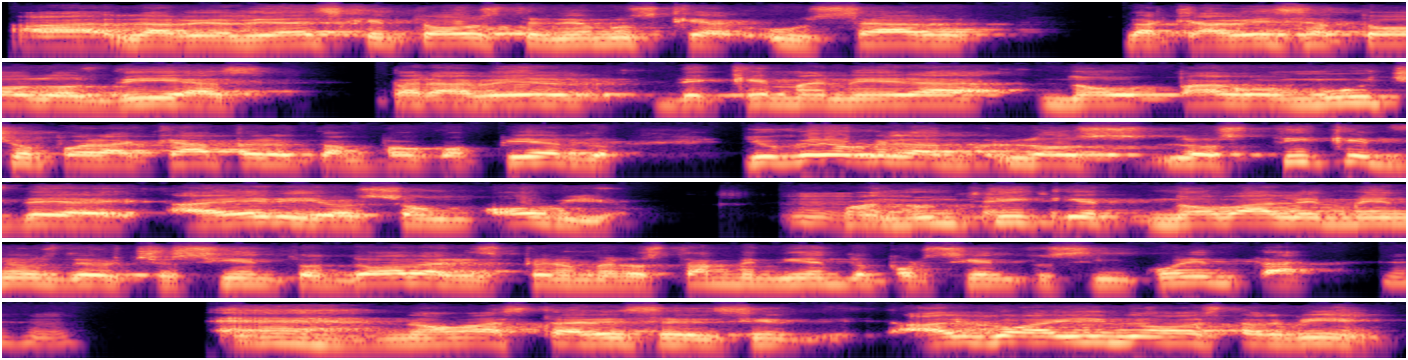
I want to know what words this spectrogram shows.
Ah, la realidad es que todos tenemos que usar la cabeza todos los días para ver de qué manera no pago mucho por acá, pero tampoco pierdo. Yo creo que los, los tickets de aéreos son obvios. Mm, Cuando un ticket no vale menos de 800 dólares, pero me lo están vendiendo por 150, eh, no va a estar ese decir, algo ahí no va a estar bien.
